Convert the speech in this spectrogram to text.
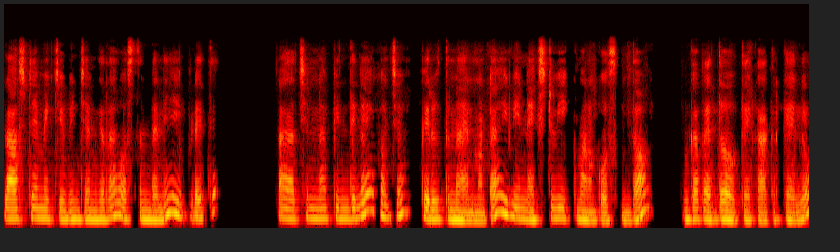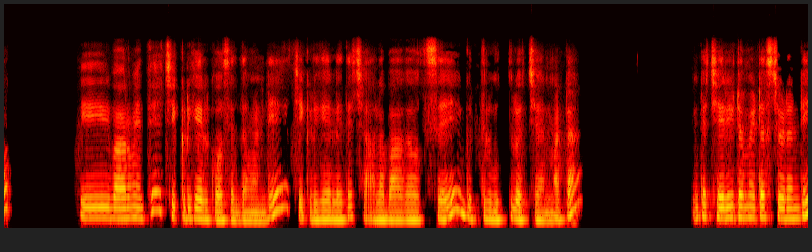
లాస్ట్ టైమ్ మీకు చూపించాను గదా! వస్తుందని. ఇప్పుడైతే ఆ చిన్న పిందెలే కొంచెం పెరుగుతున్నాయన్నమాట. ఇవి నెక్స్ట్ వీక్ మనం కోసుకుందాం. ఇంకా పెద్దవవుతాయి కాకరకాయలు. ఈ వారమైతే చిక్కుడుకాయలు కోసేద్దామండి. చిక్కుడుకాయలు అయితే చాలా బాగా వస్తాయి గుత్తులు గుత్తులు గుత్తులొచ్చాయన్నమాట. ఇంకా చెర్రీ టొమాటోస్ చూడండి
